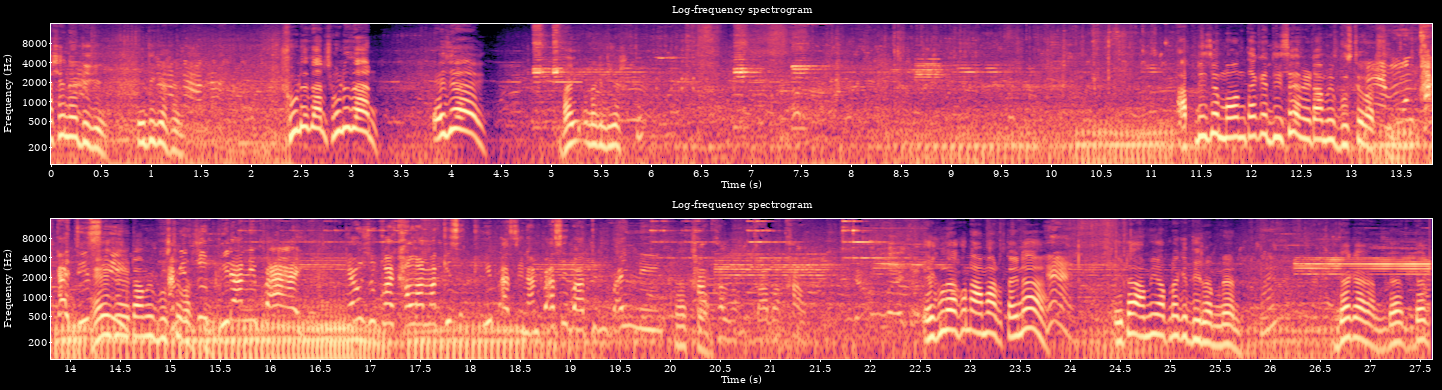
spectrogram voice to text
আসেন এদিকে এদিকে আসেন। শুনে যান শুনে যান। এই যে ভাই ওনাকে নিয়ে আসতে। আপনি যে মন থেকে দিছেন এটা আমি বুঝতে পারছি। হ্যাঁ, মন থাকায় দিছি। হ্যাঁ, হ্যাঁ, এটা আমি বুঝতে পারছি। তো বিরিয়ানি পাই। কেউ যে কয় খালা আমার কিছু কি পাচ্ছি না? আমি পাচ্ছি বা তুমি পাইনি। আচ্ছা। খাও বাবা খাও। এগুলো এখন আমার তাই না? হ্যাঁ। এটা আমি আপনাকে দিলাম নেন? ব্যাগ ব্যাগ ব্যাগ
